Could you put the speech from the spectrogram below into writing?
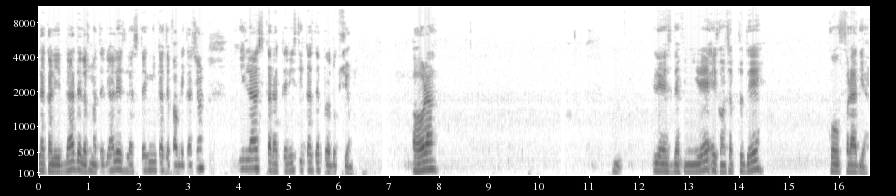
la calidad de los materiales, las técnicas de fabricación y las características de producción. Ahora les definiré el concepto de cofradía.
